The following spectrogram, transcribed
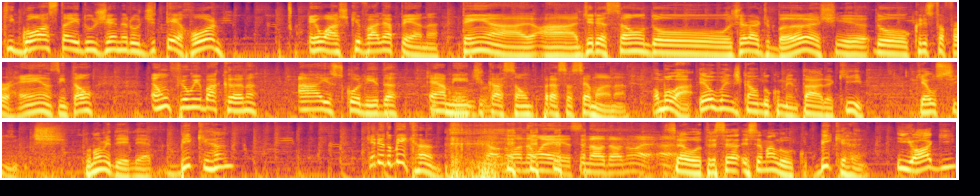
que gosta aí do gênero de terror, eu acho que vale a pena. Tem a, a direção do Gerard Bush, do Christopher Hans, então é um filme bacana. A Escolhida é a minha indicação para essa semana. Vamos lá, eu vou indicar um documentário aqui que é o seguinte. O nome dele é Bikram. Querido Bickham. Não, não, não é esse, não, não, não é. Ah. Esse é outro, esse é, esse é maluco. Bikram, Yogi,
